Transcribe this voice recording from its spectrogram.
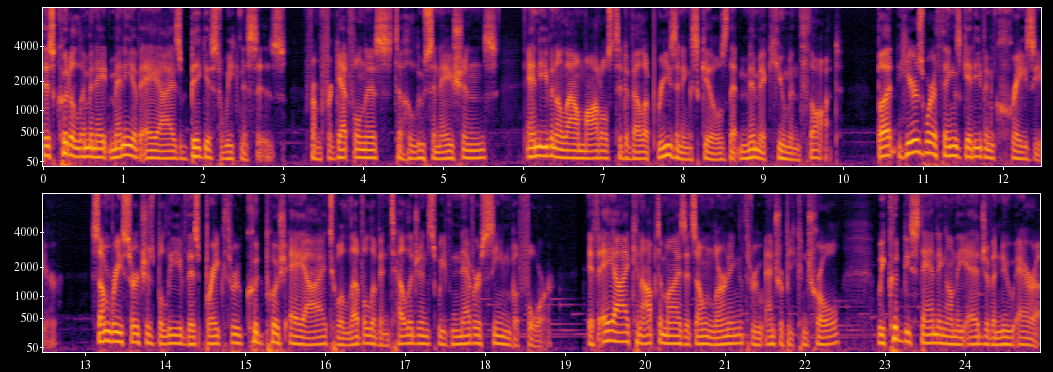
This could eliminate many of AI's biggest weaknesses, from forgetfulness to hallucinations, and even allow models to develop reasoning skills that mimic human thought. But here's where things get even crazier. Some researchers believe this breakthrough could push AI to a level of intelligence we've never seen before. If AI can optimize its own learning through entropy control, we could be standing on the edge of a new era,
